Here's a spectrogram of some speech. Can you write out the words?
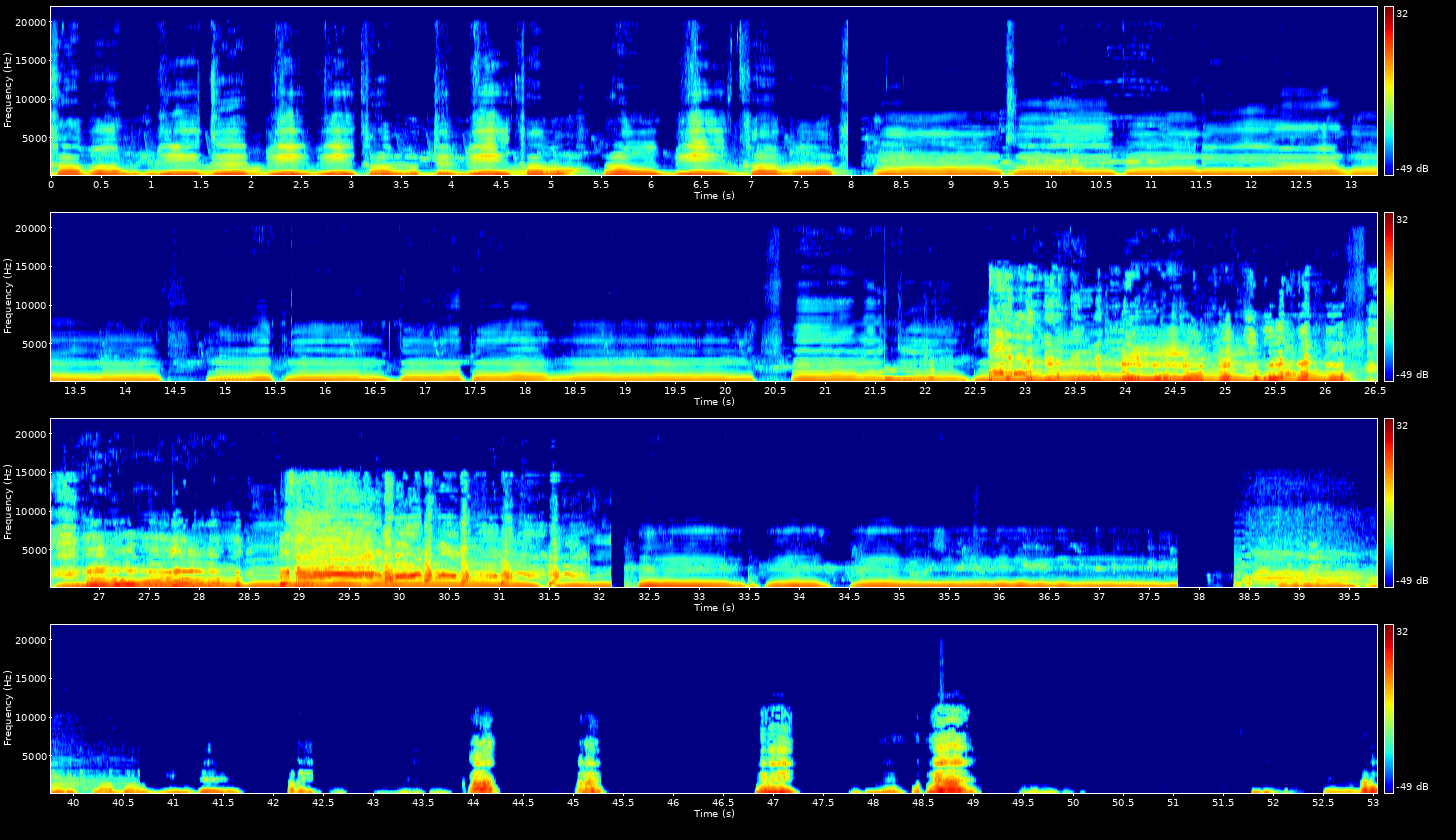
খাব বিদে বিবি খাব দেবি খাব আমি বি খাব No, no, no, no. হ্যাঁ নিবি নে আরে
